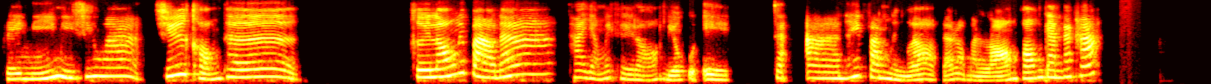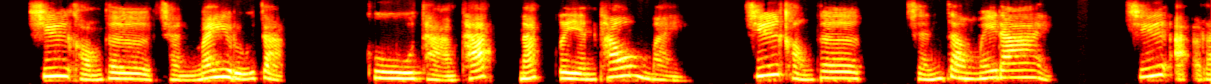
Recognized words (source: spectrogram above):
เพลงนี้มีชื่อว่า ชื่อของเธอ เคยร้องหรือเปล่านะ ถ้ายังไม่เคยร้อง เดี๋ยวครูเอ จะอ่านให้ฟังหนึ่งรอบแล้วเรามาร้องพร้อมกันนะคะ ชื่อของเธอ ฉันไม่รู้จักครูถามทักนักเรียนเข้าใหม่ ชื่อของเธอ ฉันจำไม่ได้ ชื่ออะไร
